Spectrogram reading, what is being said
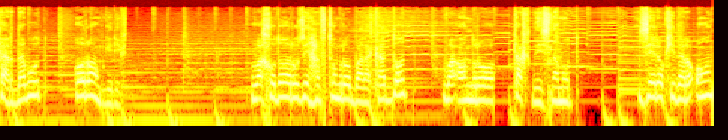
карда буд ором гирифт. Ва худо рӯзи ҳафтумро баракат дод ва онро тақдис намуд зеро ки дар он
